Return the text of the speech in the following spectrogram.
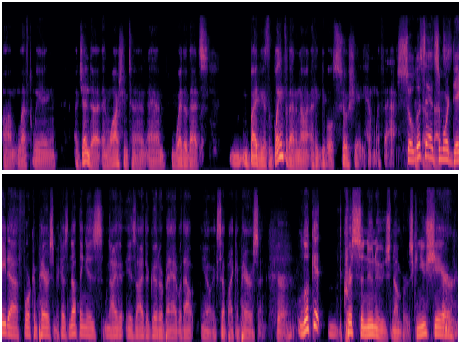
um, left wing agenda in Washington. And whether that's Biden gets the blame for that or not, I think people associate him with that. So and let's so add some more data for comparison because nothing is neither is either good or bad without you know except by comparison. Sure. Look at Chris Sununu's numbers. Can you share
